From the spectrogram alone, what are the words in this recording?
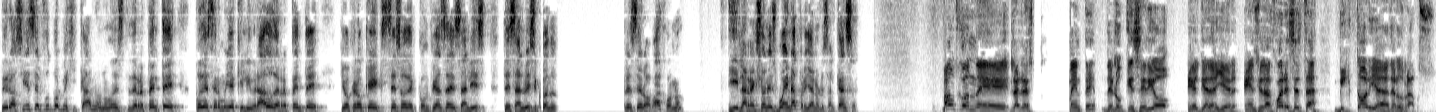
pero así es el fútbol mexicano, ¿no? Este, de repente puede ser muy equilibrado, de repente yo creo que exceso de confianza de San Luis, de San Luis y cuando 3-0 abajo, ¿no? Y la reacción es buena, pero ya no les alcanza. Vamos con eh, la reacción de lo que se dio el día de ayer en Ciudad Juárez, esta victoria de los Bravos.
